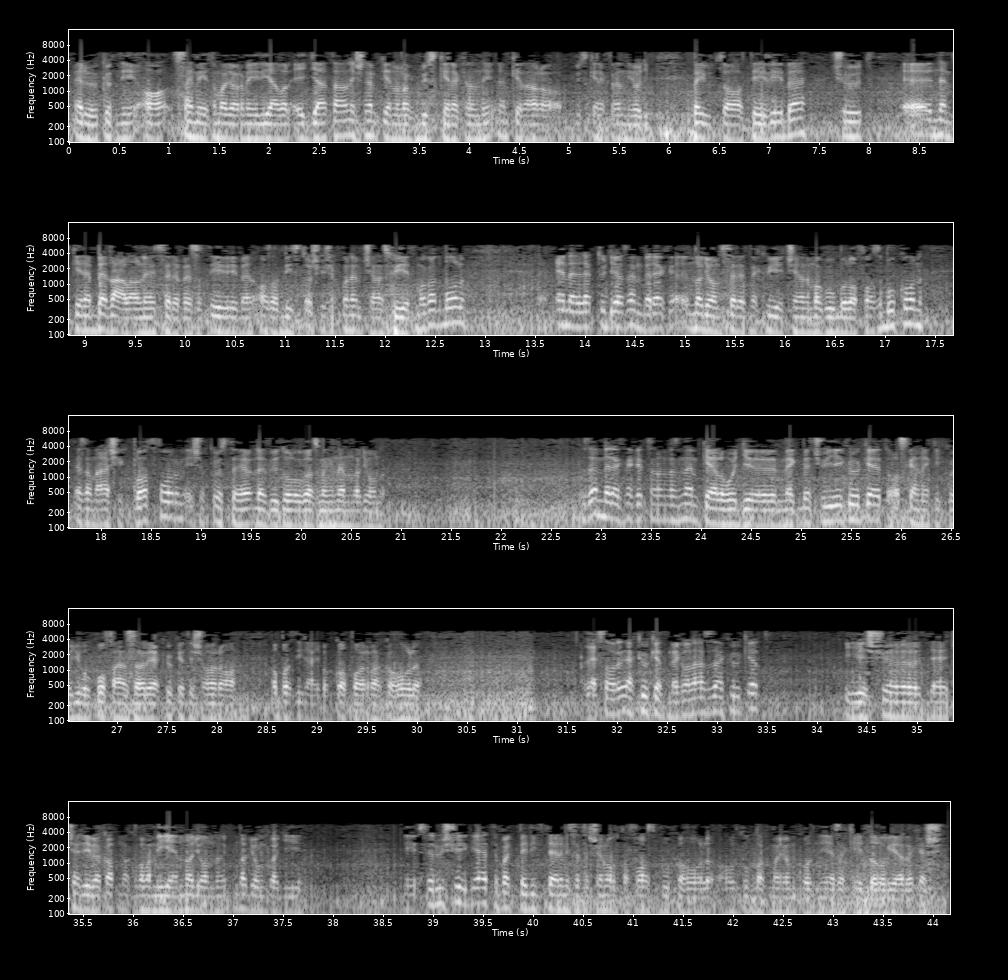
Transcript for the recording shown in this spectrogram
erőködni a szemét a magyar médiával egyáltalán, és nem kéne annak büszkének lenni, nem kéne arra büszkének lenni, hogy bejutsz a tévébe, sőt, e, nem kéne bevállalni, hogy szerepelsz a tévében, az a biztos, és akkor nem csinálsz hülyét magadból. Emellett ugye az emberek nagyon szeretnek hülyét csinálni magukból a Facebookon, ez a másik platform, és a közte levő dolog az meg nem nagyon az embereknek egyszerűen ez nem kell, hogy megbecsüljék őket, az kell nekik, hogy jó pofán szarják őket, és arra abba az irányba kaparnak, ahol leszarják őket, megalázzák őket, és de cserébe kapnak valamilyen nagyon, nagyon gagyi népszerűséget, vagy pedig természetesen ott a Facebook, ahol, ahol tudnak majomkodni, ez a két dolog érdekes.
